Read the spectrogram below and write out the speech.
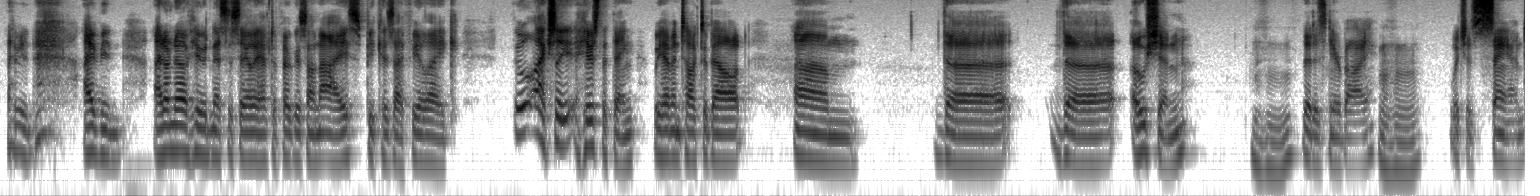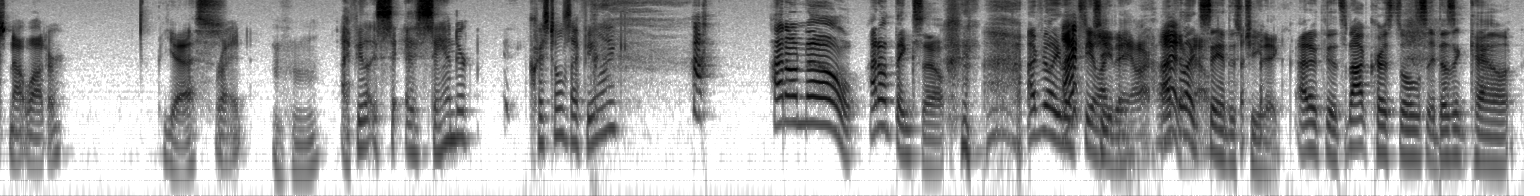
I mean, I mean, I don't know if he would necessarily have to focus on ice because I feel like, well, actually, here's the thing: we haven't talked about um, the the ocean that is nearby, which is sand, not water, Yes. right? Mm-hmm. I feel like is sand or crystals. I feel like I don't know. I don't think so. I feel like I that's feel like cheating. they are. I, I feel like know. sand is cheating. I don't think it's not crystals. It doesn't count.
